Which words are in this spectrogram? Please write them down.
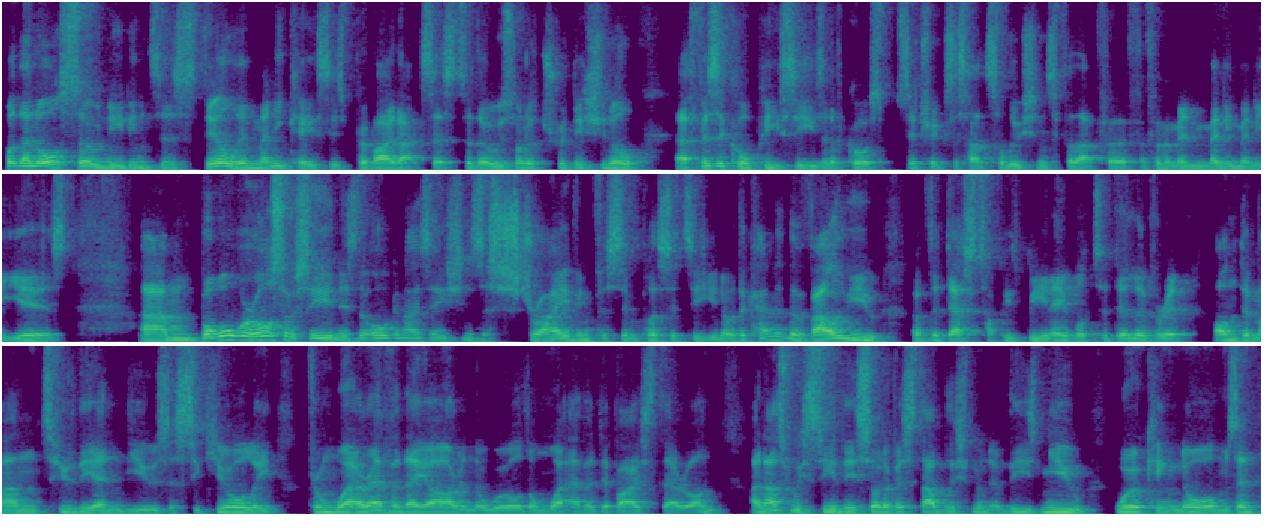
but then also needing to still, in many cases, provide access to those sort of traditional uh, physical PCs. And of course, Citrix has had solutions for that for, for, for many, many years. Um, but what we're also seeing is that organizations are striving for simplicity. You know, the kind of the value of the desktop is being able to deliver it on demand to the end user securely from wherever they are in the world on whatever device they're on. And as we see the sort of establishment of these new working norms, and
